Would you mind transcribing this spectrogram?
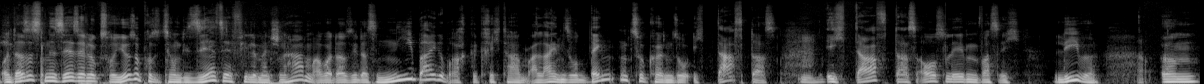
Und das ist eine sehr, sehr luxuriöse Position, die sehr, sehr viele Menschen haben. Aber da sie das nie beigebracht gekriegt haben, allein so denken zu können, so ich darf das, mhm. ich darf das ausleben, was ich liebe, ja. Ähm,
